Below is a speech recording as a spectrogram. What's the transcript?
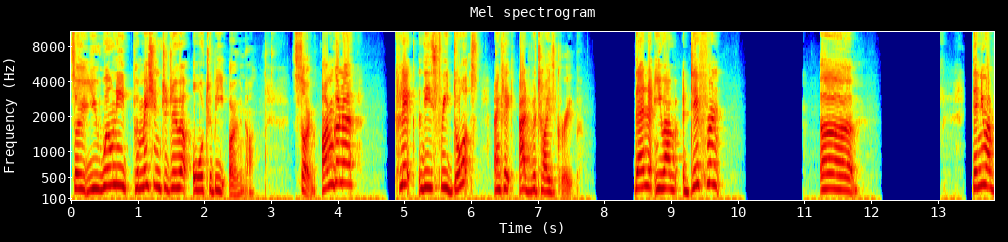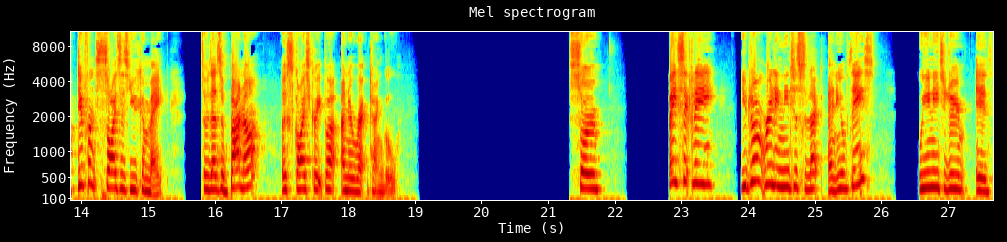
So you will need permission to do it or to be owner. So I'm gonna click these three dots and click advertise group. Then you have a different uh then you have different sizes you can make. So there's a banner, a skyscraper, and a rectangle. So basically, you don't really need to select any of these. All you need to do is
